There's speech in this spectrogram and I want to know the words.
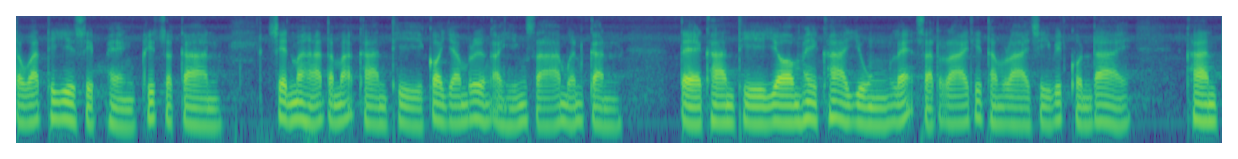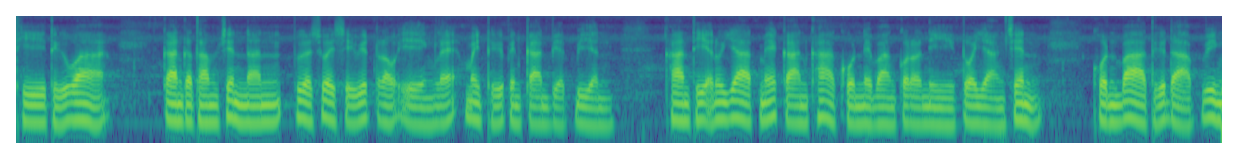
ตวรรษที่ 20 แห่งคริสตกาลเช่นมหาตมะคานทีก็ย้ำเรื่องอหิงสาเหมือนกัน แต่คานทียอมให้ฆ่ายุงและสัตว์ร้ายที่ทำลายชีวิตคนได้ คานทีถือว่า การกระทำเช่นนั้นเพื่อช่วยชีวิตเราเองและไม่ถือเป็นการเบียดเบียนคานทีอนุญาตแม้การฆ่าคนในบางกรณีตัวอย่างเช่น คนบ้าถือดาบวิ่ง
